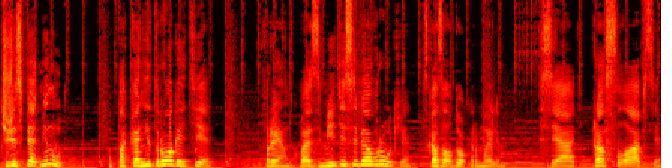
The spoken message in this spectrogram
через пять минут. А пока не трогайте. Фрэнк, возьмите себя в руки, сказал доктор Меллин. Сядь, расслабься,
